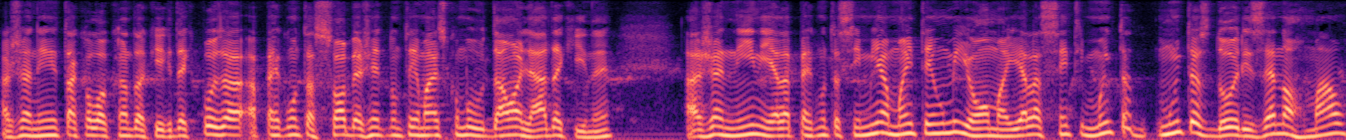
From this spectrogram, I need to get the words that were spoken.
A Janine está colocando aqui, que depois a, a, pergunta sobe, a gente não tem mais como dar uma olhada aqui, né? A Janine, ela pergunta assim: minha mãe tem um mioma e ela sente muita, muitas dores, é normal?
